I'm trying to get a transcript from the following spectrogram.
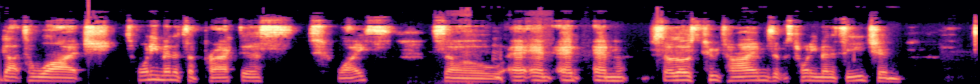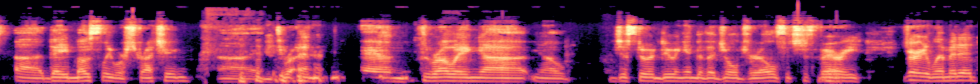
got to watch 20 minutes of practice twice. So and and and so those two times it was 20 minutes each, and uh, they mostly were stretching uh, and, th- and, and throwing. Uh, you know, just doing doing individual drills. It's just very very limited.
